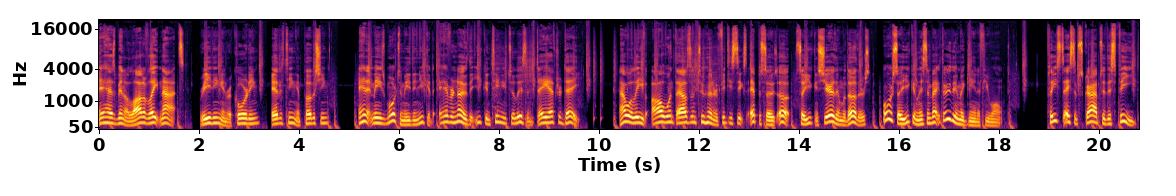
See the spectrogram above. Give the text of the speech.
It has been a lot of late nights, reading and recording, editing and publishing, and it means more to me than you could ever know that you continue to listen day after day. I will leave all 1,256 episodes up so you can share them with others or so you can listen back through them again if you want. Please stay subscribed to this feed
